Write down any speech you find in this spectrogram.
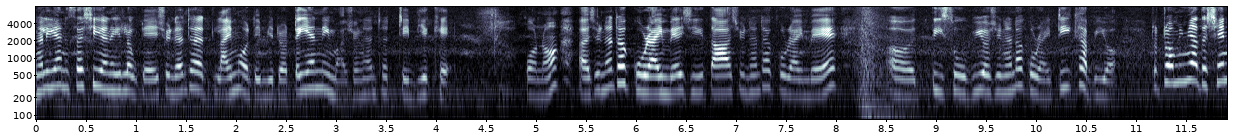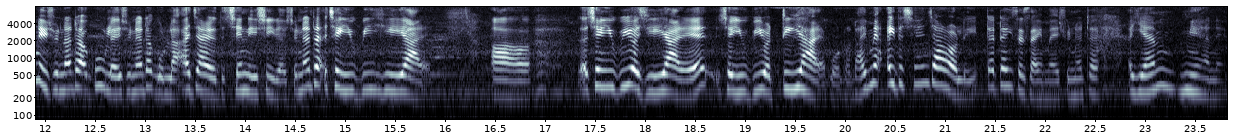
ငလျင်က28ရက်နေ့လှုပ်တယ်ရှင်နန်းထက် line မော်တင်ပြတော့တရက်နေ့မှာရှင်နန်းထက်တင်ပြခဲ့ ပေါ့နော်အဲရှင်နန်းထက်ကိုယ်တိုင်ပဲရေးသားရှင်နန်းထက်ကိုယ်တိုင်ပဲအာတီဆိုပြီးတော့ရှင်နန်းထက်ကိုယ်တိုင်တီးခတ်ပြီးတော့တော်တော်များများသချင်းတွေရှင်နန်းထက်အခုလည်းရှင်နန်းထက်ကိုလာအပ်ကြတဲ့သချင်းတွေရှိတယ်ရှင်နန်းထက်အချိန်ယူပြီးရေးရတယ်အာအချိန်ယူပြီးတော့ရေးရတယ်အချိန်ယူပြီးတော့တီးရတယ်ပေါ့နော်ဒါပေမဲ့အဲ့တချင်းကြတော့လေတက်တိတ်ဆိုင်ဆိုင်ပဲရှင်နန်းထက်အရန်မြန်တယ်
